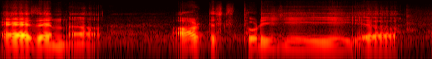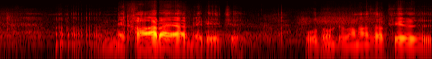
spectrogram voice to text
ਐਜ਼ ਐਨ ਆਰਟਿਸਟ ਥੋੜੀ ਜੀ ਨਿਖਾਰ ਆਇਆ ਮੇਰੇ ਚ। ਉਦੋਂ ਟਿਵਾਣਾ ਸਾਹਿਬ ਫਿਰ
